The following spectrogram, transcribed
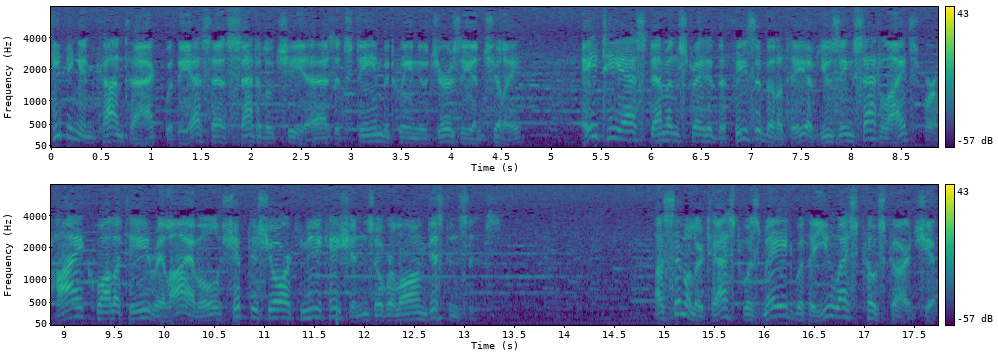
Keeping in contact with the SS Santa Lucia as it steamed between New Jersey and Chile, ATS demonstrated the feasibility of using satellites for high-quality, reliable ship-to-shore communications over long distances. A similar test was made with a U.S. Coast Guard ship.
